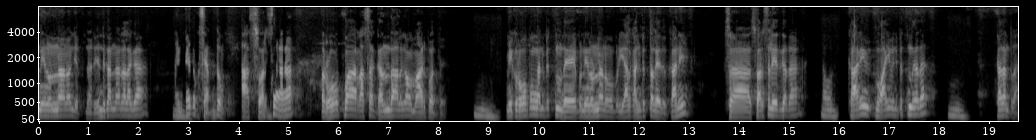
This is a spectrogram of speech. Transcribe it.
నేను ఉన్నాను అని చెప్తున్నారు. ఎందుకన్నారు అలాగా? అంటే అది ఒక శబ్దం. ఆ స్పర్శ రూప రస గంధాలుగా మారిపోద్ది. మీకు రూపం కనిపిస్తుంది. ఇప్పుడు నేను ఉన్నాను ఇప్పుడు ఇవాళ కనిపిస్తలేదు. కానీ స్వ- స్పర్శ లేదు కదా? అవును. కానీ వాయువు వినిపిస్తుంది కదా? కదంట్రా?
